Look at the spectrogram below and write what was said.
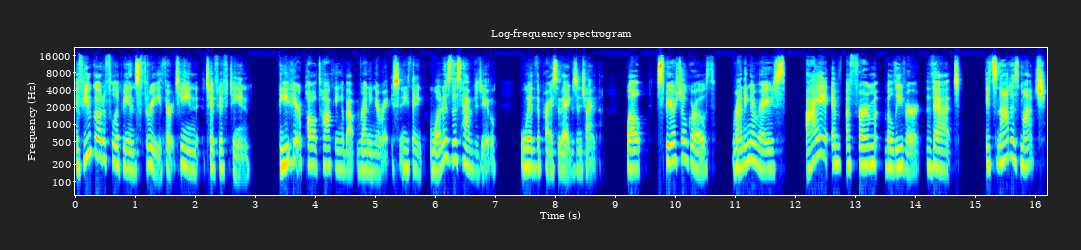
If you go to Philippians 3 13 to 15, you hear Paul talking about running a race, and you think, what does this have to do with the price of eggs in China? Well, spiritual growth, running a race. I am a firm believer that it's not as much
